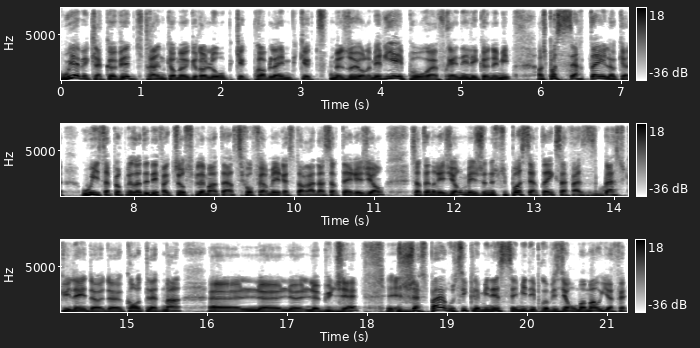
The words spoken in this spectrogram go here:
Oui, avec la COVID qui traîne comme un grelot, puis quelques problèmes, puis quelques petites mesures, là, mais rien pour euh, freiner l'économie. Alors, je suis pas certain là, que, oui, ça peut représenter des factures supplémentaires s'il faut fermer les restaurants dans certaines régions, certaines régions, mais je ne suis pas certain que ça fasse basculer de, de complètement euh, le, le, le budget. J'espère aussi que le ministre s'est mis des provisions au moment où il a fait.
